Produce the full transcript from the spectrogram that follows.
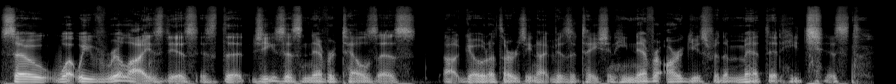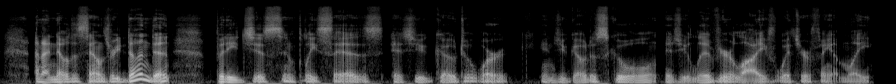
so what we've realized is is that Jesus never tells us uh, go to Thursday night visitation. He never argues for the method. He just, and I know this sounds redundant, but he just simply says, as you go to work and you go to school, as you live your life with your family,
